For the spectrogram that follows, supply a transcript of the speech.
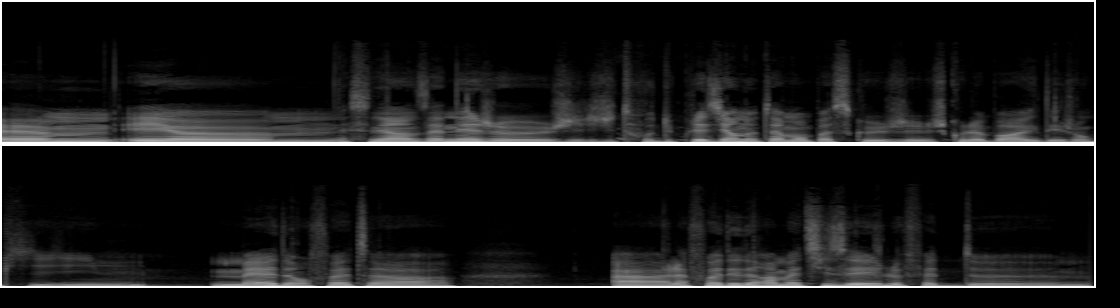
Euh, et euh, ces dernières années, j'y trouve du plaisir, notamment parce que je, collabore avec des gens qui m'aident en fait à, à, la fois dédramatiser le fait de,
